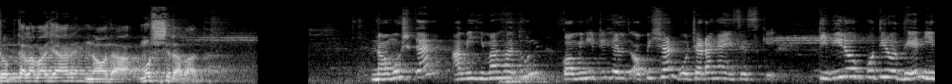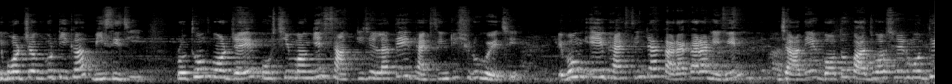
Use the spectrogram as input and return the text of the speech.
Dubtala বাজার, নওদা, মুর্শিদাবাদ। নমস্কার, আমি Hima Khatun community health officer Bochadanga SSK. TB রোগ প্রতিরোধে নির্ভরযোগ্য টিকা বিসিজি। প্রথম পর্যায়ে পশ্চিমবঙ্গের সাতটি জেলাতে এই ভ্যাকসিনটি শুরু হয়েছে। এবং এই ভ্যাকসিনটা কারা কারা নেবেন, যাদের গত পাঁচ বছরের মধ্যে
